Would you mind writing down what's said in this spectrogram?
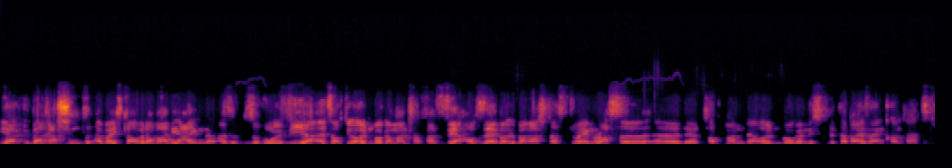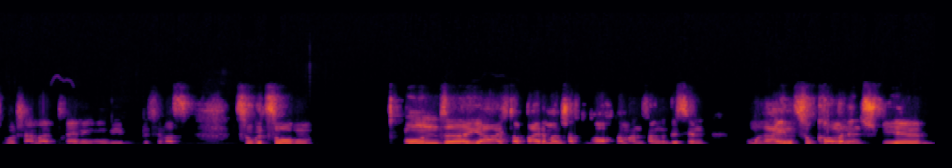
ja, überraschend, aber ich glaube, da war die eigene, also sowohl wir als auch die Oldenburger Mannschaft war sehr auch selber überrascht, dass Dwayne Russell, äh, der Topmann der Oldenburger, nicht mit dabei sein konnte. Hat sich wohl scheinbar im Training irgendwie ein bisschen was zugezogen. Und äh, ja, ich glaube, beide Mannschaften brauchten am Anfang ein bisschen, um reinzukommen ins Spiel.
